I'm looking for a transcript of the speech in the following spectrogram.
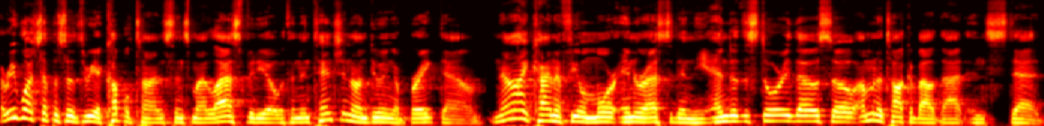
I rewatched episode 3 a couple times since my last video with an intention on doing a breakdown. Now I kind of feel more interested in the end of the story though, so I'm going to talk about that instead.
